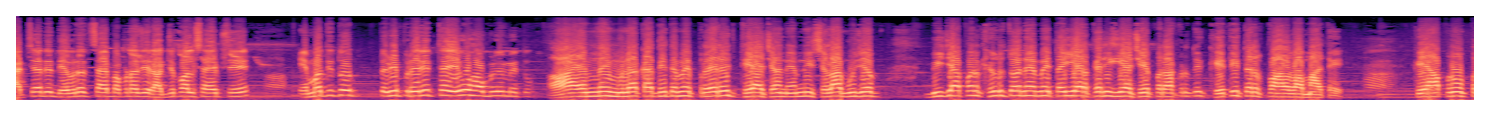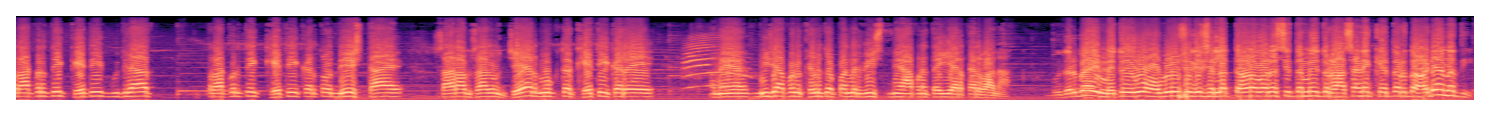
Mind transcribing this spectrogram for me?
આચાર્ય દેવવ્રત સાહેબ આપણા જે રાજ્યપાલ સાહેબ છે એમાંથી તો તમે પ્રેરિત થયા એવું સાંભળ્યું મેં તો. હા એમની મુલાકાતથી તમે પ્રેરિત થયા છે અને એમની સલાહ મુજબ બીજા પણ ખેડૂતોને અમે તૈયાર કરી ગયા છે પ્રાકૃતિક ખેતી તરફ પાળવા માટે. કે આપણું પ્રાકૃતિક ખેતી ગુજરાત પ્રાકૃતિક ખેતી કરતો દેશ થાય સારામાં સારું ઝેર મુક્ત ખેતી કરે અને બીજા પણ ખેડૂતો પંદર વીસ ને આપણે તૈયાર કરવાના. બુધરભાઈ મેં તો એવું સાંભળ્યું છે કે છેલ્લા ત્રણ વર્ષથી તમે તો રાસાયણિક ખેતર તો અડ્યા નથી.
